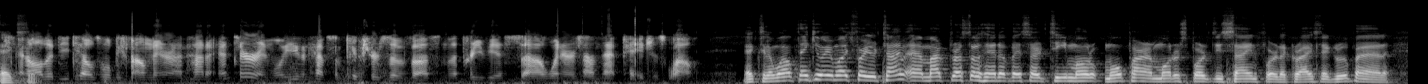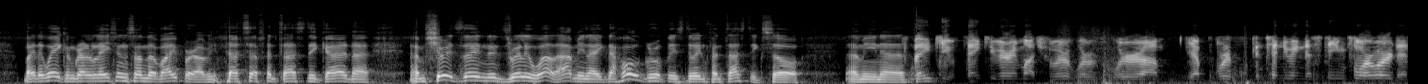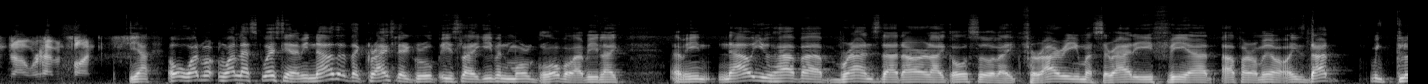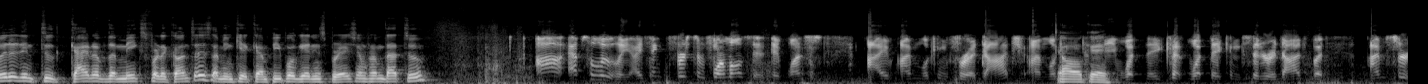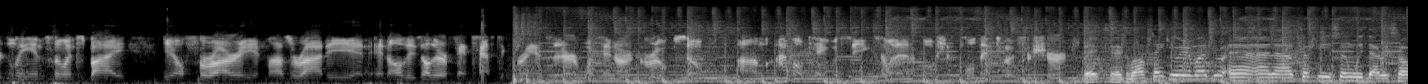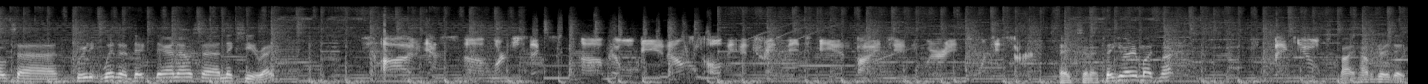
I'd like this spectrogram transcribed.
Excellent. And all the details will be found there on how to enter, and we'll even have some pictures of uh, some of the previous uh, winners on that page as well. Excellent. Well, thank you very much for your time. Uh, Mark Trostle, head of SRT Mopar and Motorsport Design for the Chrysler Group. And by the way, congratulations on the Viper. I mean, that's a fantastic car. And uh, I'm sure it's doing it's really well. I mean, like the whole group is doing fantastic. So, I mean, uh, thank you, thank you very much. We're we're we're um, yep, we're continuing to steam forward, and uh, we're having fun. Yeah. Oh, one one last question. I mean, now that the Chrysler Group is like even more global, I mean, like I mean, now you have uh, brands that are like also like Ferrari, Maserati, Fiat, Alfa Romeo. Is that included into kind of the mix for the contest? I mean, can, can people get inspiration from that too? Uh, absolutely. I think first and foremost, it, it wants. I, I'm looking for a Dodge. I'm looking oh, okay. to see what they what they consider a Dodge, but I'm certainly influenced by you know Ferrari and Maserati and, and all these other fantastic brands that are within our group. So um, I'm okay with seeing some of that emotion pulled into it for sure. Excellent. Well, thank you very much, uh, and I'll talk to you soon with the results. Uh, with they, they announce uh, next year, right? Uh, yes, uh, March 6th. Um, it will be announced. All the entries need to be in by January 23rd. Excellent. Thank you very much, Matt. Thank you. Bye. Have a great day.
